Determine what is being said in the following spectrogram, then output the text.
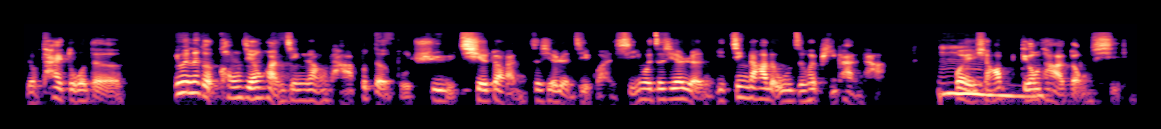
有太多的，因为那个空间环境让他不得不去切断这些人际关系，因为这些人一进到他的屋子会批判他，会想要丢他的东西，哦，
